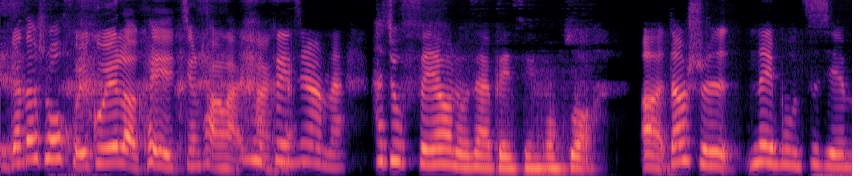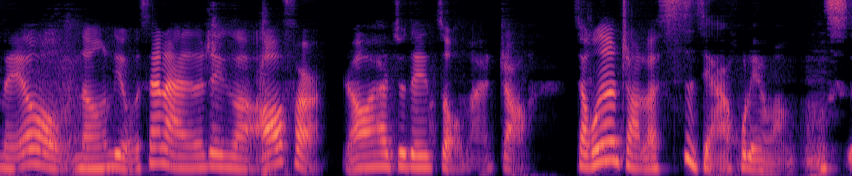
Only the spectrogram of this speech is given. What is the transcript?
你跟他说回归了，可以经常来看，可以经常来，他就非要留在北京工作。呃，当时内部自己没有能留下来的这个 offer，然后他就得走嘛，找。小姑娘找了四家互联网公司，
